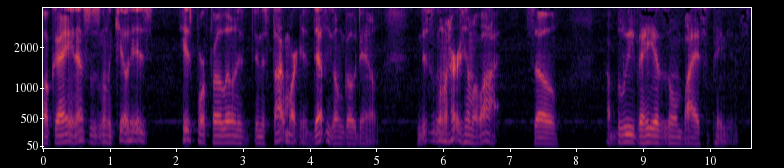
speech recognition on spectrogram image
okay, and that's what's gonna kill his his portfolio and, his, and the stock market is definitely gonna go down, and this is gonna hurt him a lot. So I believe that he has his own biased opinions.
